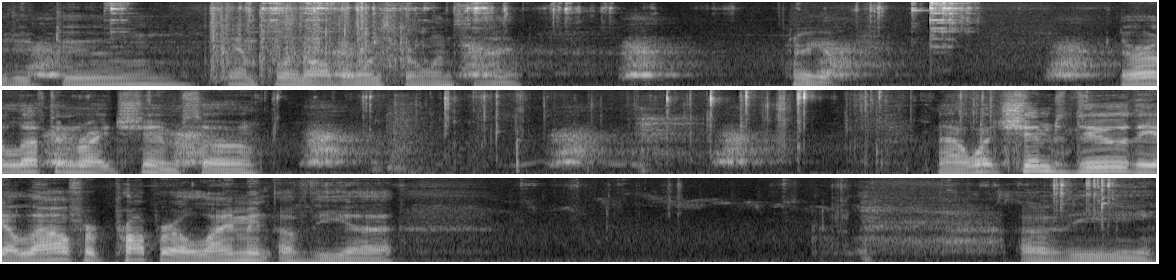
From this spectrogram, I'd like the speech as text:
Doo -doo -doo. Yeah, I'm pulling all the ones for one side. There we go. There are left and right shims, so... Now what shims do, they allow for proper alignment of the... Uh, of the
